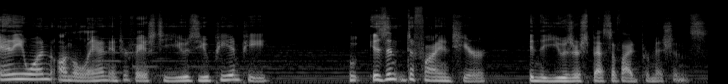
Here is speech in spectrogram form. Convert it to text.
anyone on the LAN interface to use UPnP who isn't defined here in the user specified permissions.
